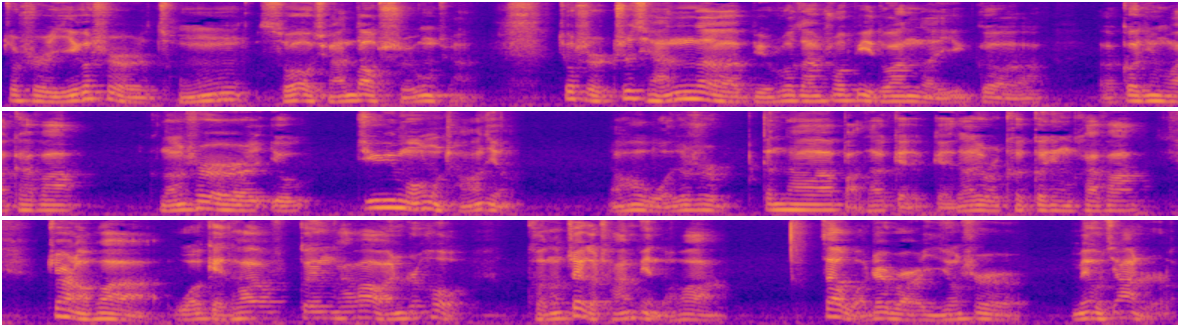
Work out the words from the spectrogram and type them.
就是一个是从所有权到使用权，就是之前的，比如说咱说 B 端的一个呃个性化开发，可能是有基于某种场景，然后我就是跟他把它给给他就是个个性开发。这样的话，我给他个性开发完之后，可能这个产品的话，在我这边已经是没有价值了，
